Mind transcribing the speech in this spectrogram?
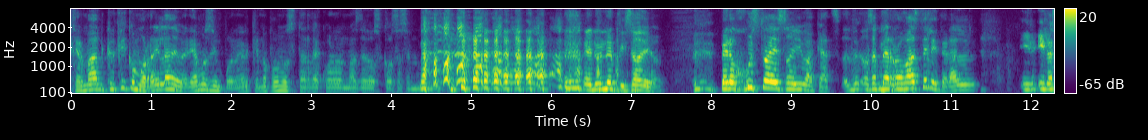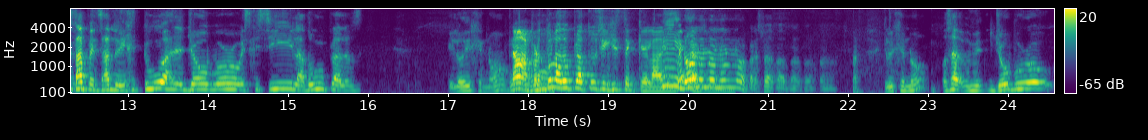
Germán, creo que como regla deberíamos imponer que no podemos estar de acuerdo en más de dos cosas en un, en un episodio. Pero justo a eso iba, Katz. O sea, me robaste literal. Y, lo estaba pensando y dije, tú, Joe Burrow, es que sí, la dupla. Y lo dije, no. No, pero tú la dupla, tú dijiste que la. Sí, no, no, no, no, no, pero espera, espera, espera, espera, Y lo dije, no. O sea, Joe Burrow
